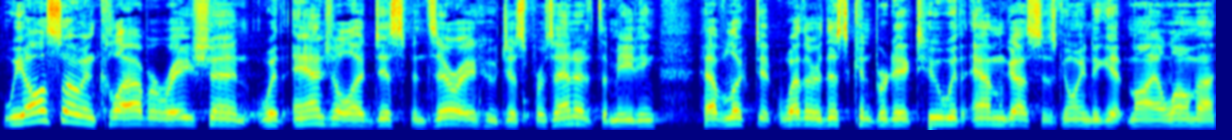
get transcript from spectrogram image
We also, in collaboration with Angela Dispenzieri, who just presented at the meeting, have looked at whether this can predict who with MGUS is going to get myeloma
